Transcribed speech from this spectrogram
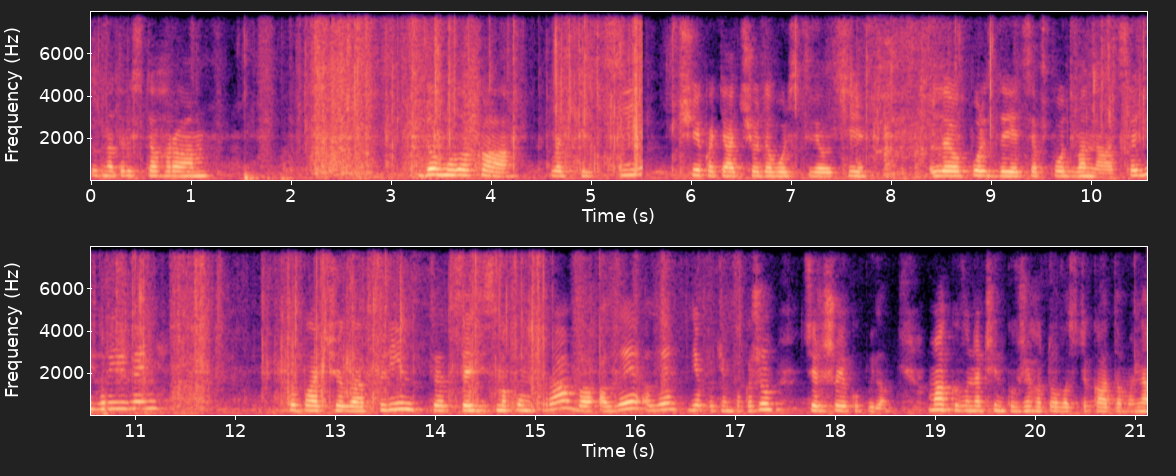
Тут на 300 грам. До молока пластівці. Ще котяче удовольствие. Оці Леопольд, здається, по 12 гривень. Побачила флінт, це зі смаком краба, але, але я потім покажу, через що я купила. Макову начинку вже готова з цукатами на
